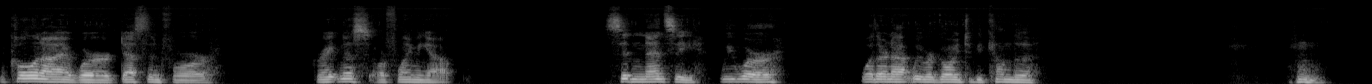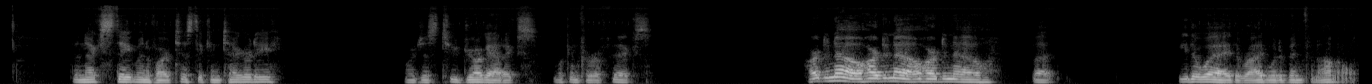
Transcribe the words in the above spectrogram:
Nicole and I were destined for greatness or flaming out. Sid and Nancy, we were, whether or not we were going to become the hmm, the next statement of artistic integrity, or just two drug addicts looking for a fix. Hard to know, hard to know, hard to know, but either way, the ride would have been phenomenal.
